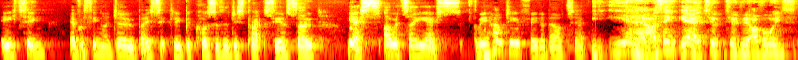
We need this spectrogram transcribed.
eating, everything I do, basically because of the dyspraxia. So. Yes, I would say yes. I mean, how do you feel about it? Yeah, I think yeah. To to a degree, I've always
